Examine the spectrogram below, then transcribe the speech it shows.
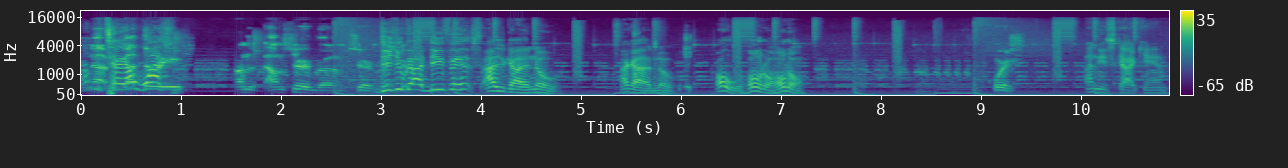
I'm Nah, gonna tell you, I'm watching. I'm, I'm sure, bro. I'm sure. Bro. Do you got defense? I just gotta know. I gotta know. Oh, hold on, hold on. Of course. I need Sky Cam.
